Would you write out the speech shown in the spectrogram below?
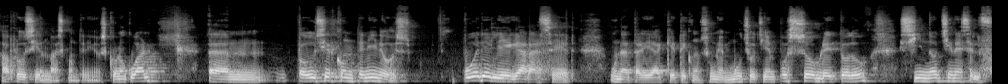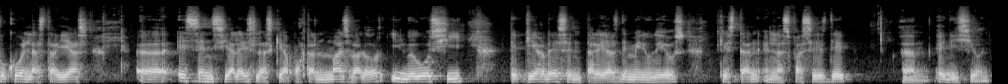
a producir más contenidos. Con lo cual, em, producir contenidos puede llegar a ser una tarea que te consume mucho tiempo, sobre todo si no tienes el foco en las tareas eh, esenciales, las que aportan más valor, y luego si te pierdes en tareas de menudeos que están en las fases de em, edición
